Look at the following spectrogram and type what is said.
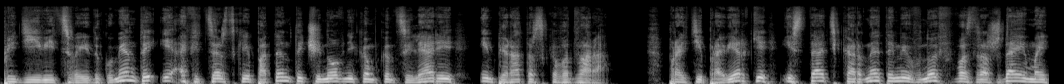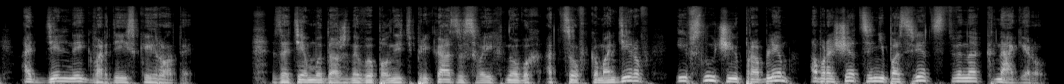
предъявить свои документы и офицерские патенты чиновникам канцелярии императорского двора, пройти проверки и стать корнетами вновь возрождаемой отдельной гвардейской роты. Затем мы должны выполнить приказы своих новых отцов-командиров и в случае проблем обращаться непосредственно к Нагеру.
